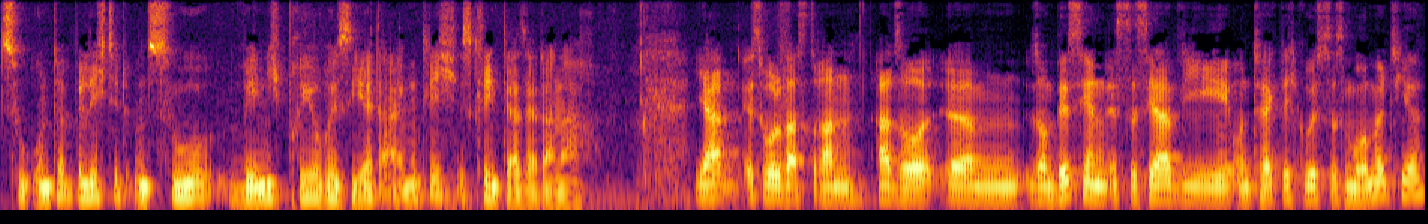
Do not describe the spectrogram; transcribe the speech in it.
zu unterbelichtet und zu wenig priorisiert eigentlich. Es klingt ja sehr danach. Ja, ist wohl was dran. Also ähm, so ein bisschen ist es ja wie untäglich grüßtes Murmeltier.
